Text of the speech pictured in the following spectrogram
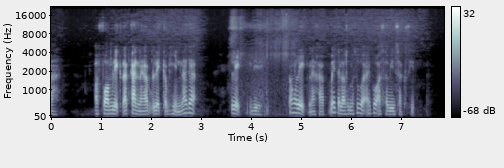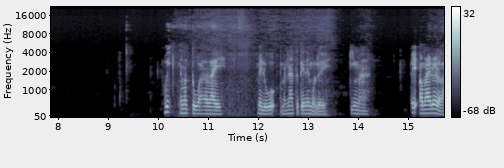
มา เอาฟอร์มเหล็กแล้วกันนะครับ เหล็กกับหินน่าจะเหล็กดี ต้องเหล็กนะครับ ไม่แต่เรามาสู้กับไอ้พวกอัศวินศักดิ์สิทธิ์เฮ้ยนั่นมันตัวอะไร ไม่รู้ มันน่าตื่นเต้นได้หมดเลย กิ้งมา เอ้ย เอาไม้ด้วยเหรอ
